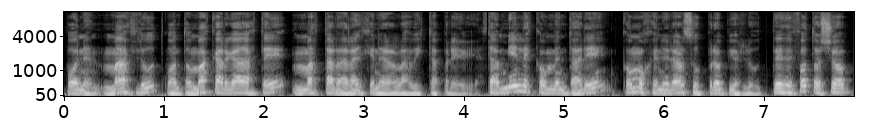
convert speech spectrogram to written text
ponen más LUT, cuanto más cargada esté, más tardará en generar las vistas previas. También les comentaré cómo generar sus propios LUT. Desde Photoshop,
